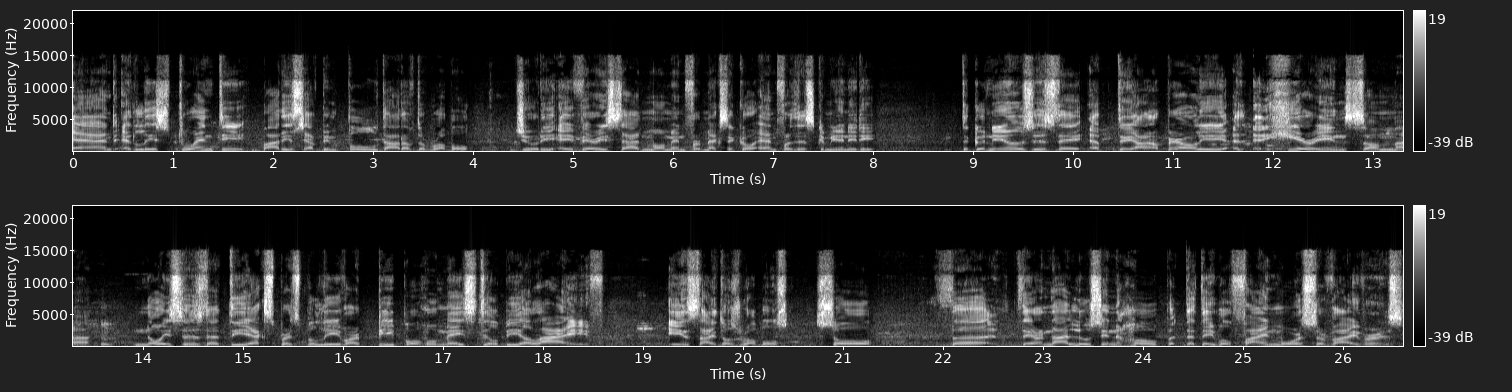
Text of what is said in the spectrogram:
and at least 20 bodies have been pulled out of the rubble, Judy. A very sad moment for Mexico and for this community. The good news is they uh, they are apparently uh, hearing some uh, noises that the experts believe are people who may still be alive inside those rubbles. So the they are not losing hope that they will find more survivors.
